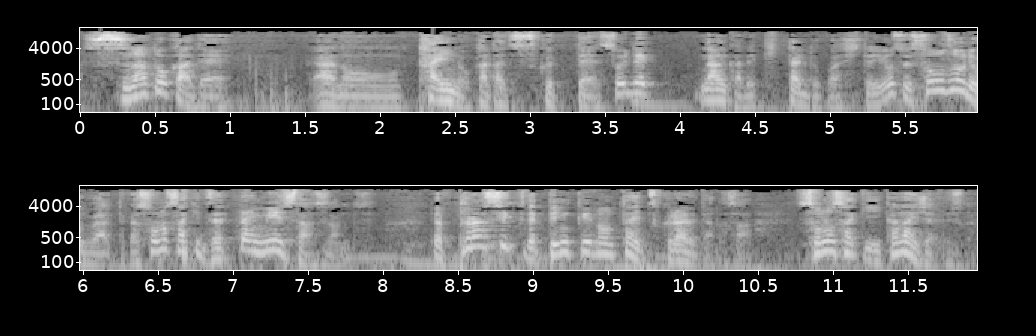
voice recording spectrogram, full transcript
砂とかであのタイの形作ってそれでなんかで切ったりとかして要するに想像力があったからその先絶対見えてたはずなんですよ。プラスチックでピンク色のタイ作られたらさその先行かないじゃないですか。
